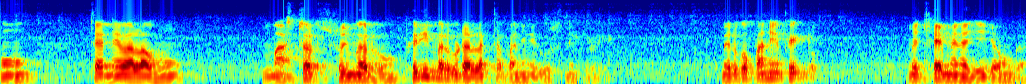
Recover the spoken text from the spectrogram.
हूँ, तैरने वाला हूँ। मास्टर स्विमर हूँ, फिर भी मेरे को डर लगता पानी में घुसने के लिए। मेरे को पानी में फेंक दो, मैं छः महीने जी जाऊँगा।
